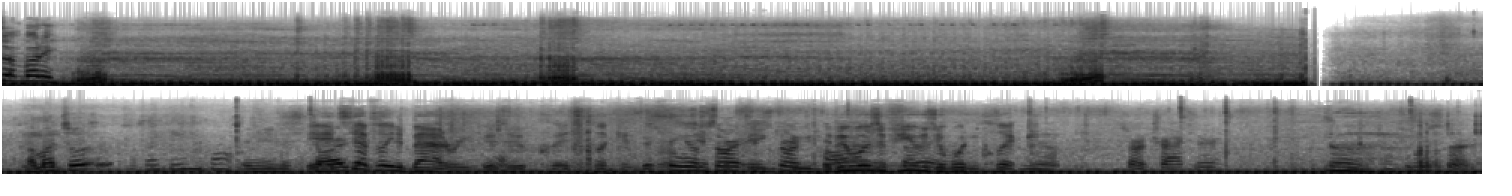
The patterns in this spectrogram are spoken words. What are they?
Careful, you dropped somebody. How much was it? And you just Yeah, charge it's it? definitely the battery because it, it's clicking. This so- thing will start. It start if it was a fuse, it wouldn't click. Start a tractor. We'll start.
